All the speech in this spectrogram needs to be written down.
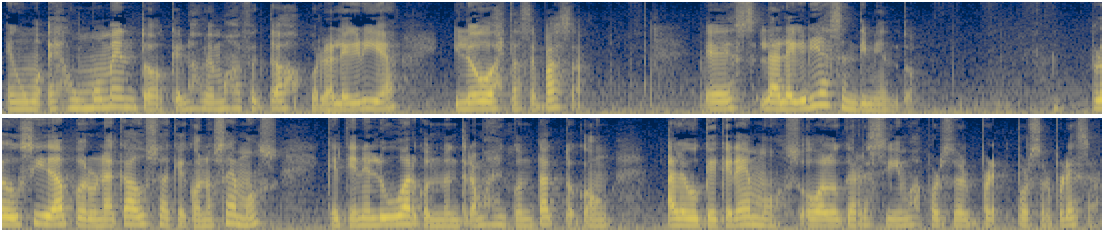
es un momento que nos vemos afectados por la alegría y luego esta se pasa. Es la alegría sentimiento, producida por una causa que conocemos, que tiene lugar cuando entramos en contacto con algo que queremos o algo que recibimos por, por sorpresa.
